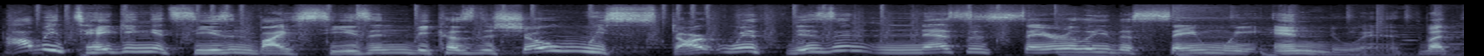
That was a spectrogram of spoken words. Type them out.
I'll be taking it season by season because the show we start with isn't necessarily the same we end with. But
